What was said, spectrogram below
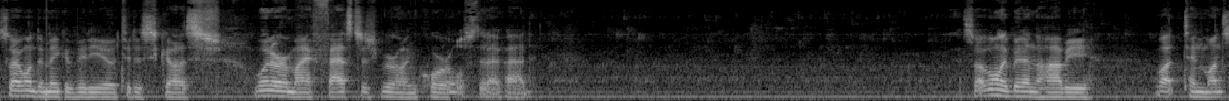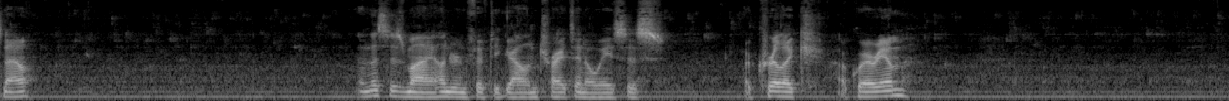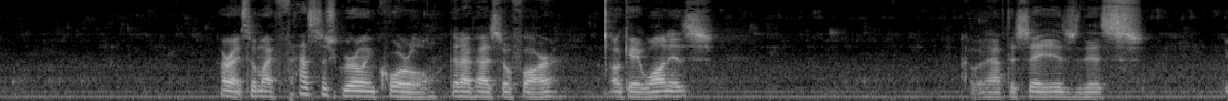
So I wanted to make a video to discuss what are my fastest growing corals that I've had. So I've only been in the hobby, what, 10 months now? And this is my 150 gallon Triton Oasis acrylic aquarium. Alright, so my fastest growing coral that I've had so far. Okay, one is, I would have to say, is this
